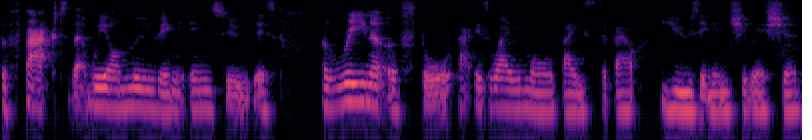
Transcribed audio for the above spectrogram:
the fact that we are moving into this arena of thought that is way more based about using intuition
